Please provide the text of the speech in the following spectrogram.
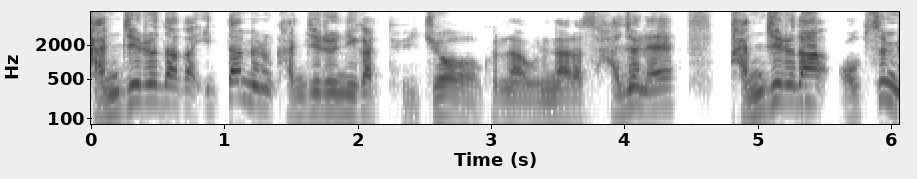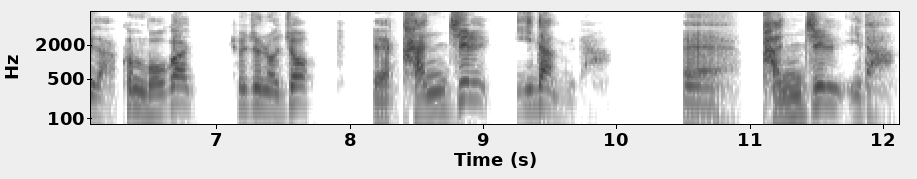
간지르다가 있다면 간지르니가 되죠. 그러나 우리나라 사전에 간지르다 없습니다. 그럼 뭐가 표준어죠? 예, 간질이다입니다. 예, 간질이다.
